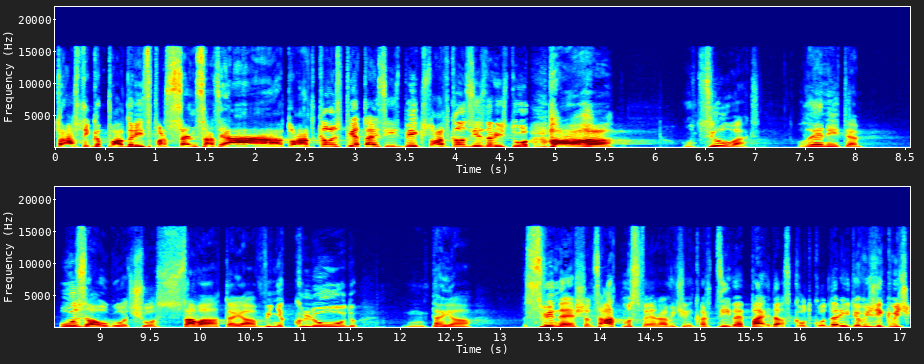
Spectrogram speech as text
Tas tika padarīts par sensāciju. Jā, tu atkal esi pietaisījis biksu, atkal esi izdarījis to. Ha, ha! Un cilvēks lēnītēm uzaugot šo savā tajā viņa kļūdu, tajā svinēšanas atmosfērā, viņš vienkārši dzīvē baidās kaut ko darīt, jo viņš zina, ka viņš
